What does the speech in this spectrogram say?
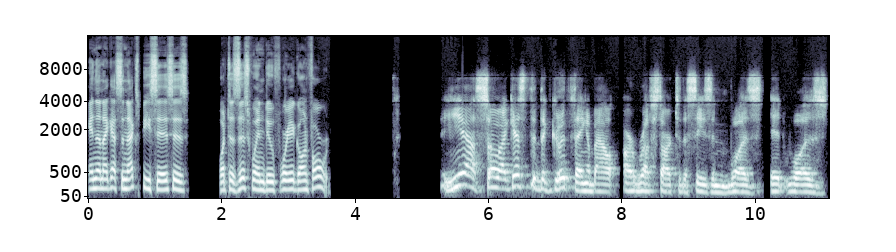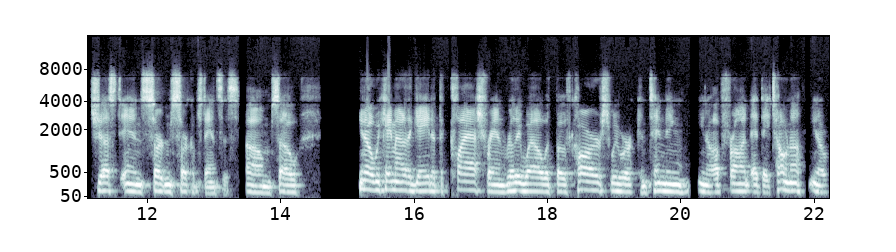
And then I guess the next piece is is what does this win do for you going forward? Yeah, so I guess the, the good thing about our rough start to the season was it was just in certain circumstances. Um, so, you know, we came out of the gate at the Clash, ran really well with both cars. We were contending, you know, up front at Daytona, you know,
